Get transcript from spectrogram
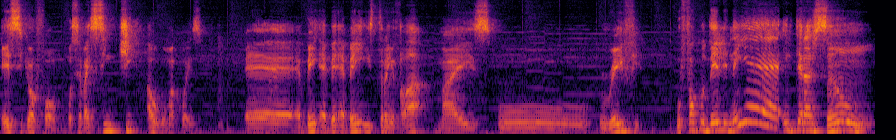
Esse que é o foco. Você vai sentir alguma coisa. É, é, bem, é, bem, é bem estranho falar, mas o, o Rafe, o foco dele nem é interação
